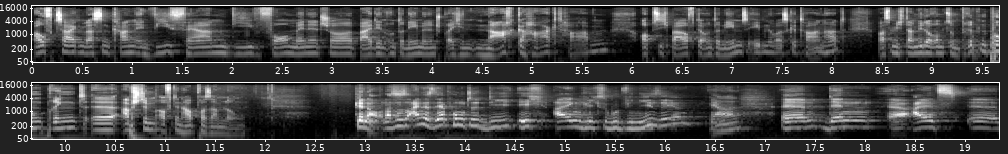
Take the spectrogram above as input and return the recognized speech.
aufzeigen lassen kann, inwiefern die Fondsmanager bei den Unternehmen entsprechend nachgehakt haben, ob sich bei auf der Unternehmensebene was getan hat. Was mich dann wiederum zum dritten Punkt bringt, äh, Abstimmen auf den Hauptversammlungen. Genau, das ist eines der Punkte, die ich eigentlich so gut wie nie sehe. Ja? Mhm. Ähm, denn äh, als äh,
